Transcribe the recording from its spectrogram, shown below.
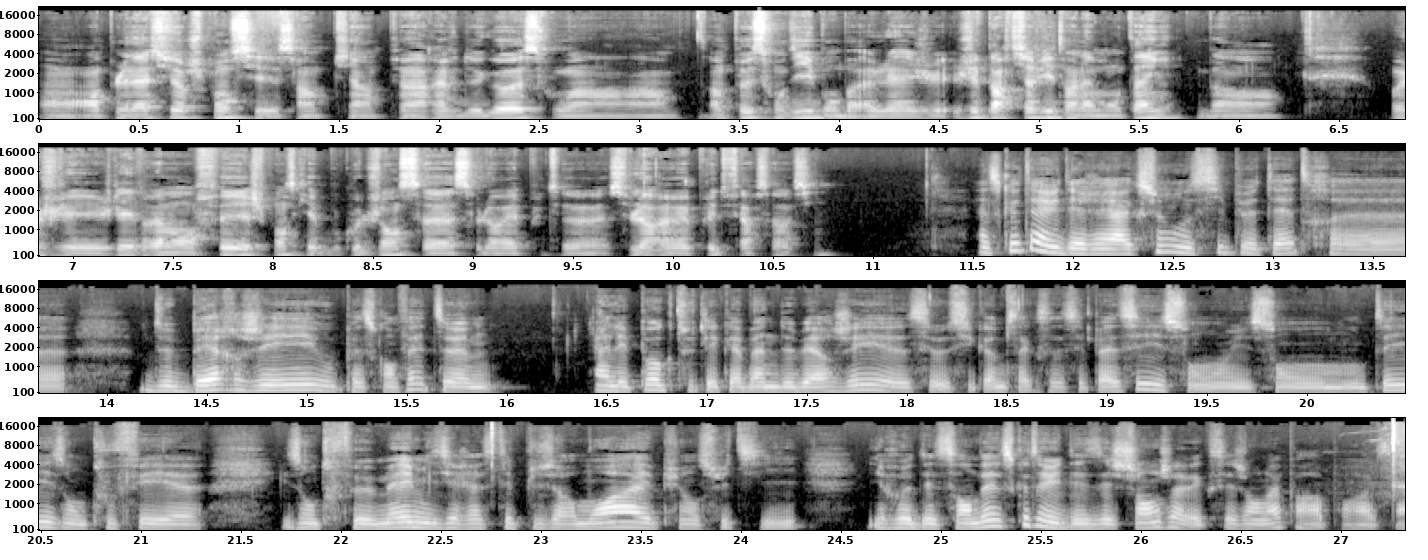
en, en, pleine nature. Je pense que c'est un, un peu un rêve de gosse ou un, un peu qu'on dit. Bon bah là, je, vais partir vite dans la montagne. Ben moi, je l'ai vraiment fait et je pense qu'il y a beaucoup de gens, ça, ça leur aurait plu de, ça leur aurait plu de faire ça aussi. Est-ce que tu as eu des réactions aussi peut-être de bergers ou parce qu'en fait à l'époque, toutes les cabanes de bergers, euh, c'est aussi comme ça que ça s'est passé. Ils sont, ils sont montés, ils ont tout fait, euh, ils ont tout fait eux-mêmes. Ils y restaient plusieurs mois et puis ensuite ils, redescendaient. Est-ce que tu as eu des échanges avec ces gens-là par rapport à ça?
